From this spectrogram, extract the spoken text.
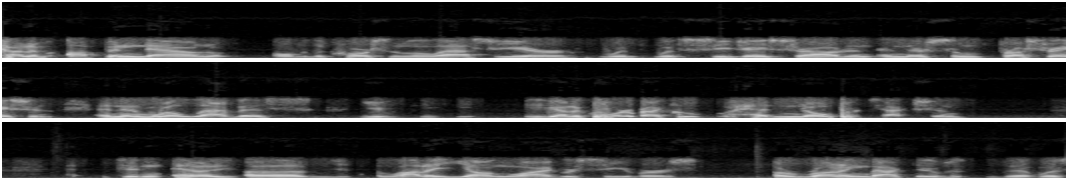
kind of up and down over the course of the last year with with C.J. Stroud, and, and there's some frustration. And then Will Levis, you've you got a quarterback who had no protection, didn't had a, a, a lot of young wide receivers, a running back that was, that was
